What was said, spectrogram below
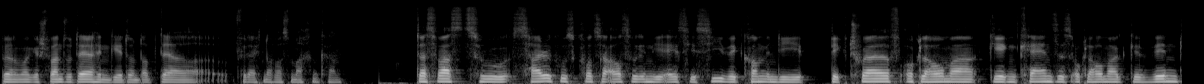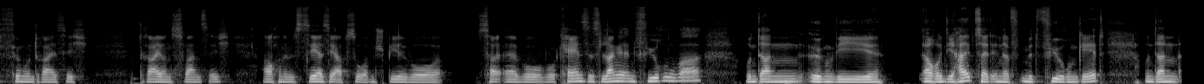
bin mal gespannt, wo der hingeht und ob der vielleicht noch was machen kann. Das war's zu Syracuse, kurzer Ausflug in die ACC. Wir kommen in die Big 12. Oklahoma gegen Kansas. Oklahoma gewinnt 35 23. Auch in einem sehr, sehr absurden Spiel, wo, äh, wo, wo Kansas lange in Führung war und dann irgendwie auch in die Halbzeit in der, mit Führung geht und dann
